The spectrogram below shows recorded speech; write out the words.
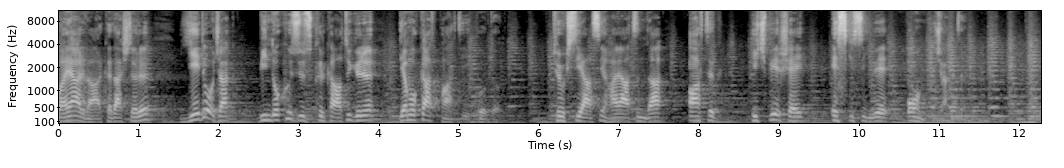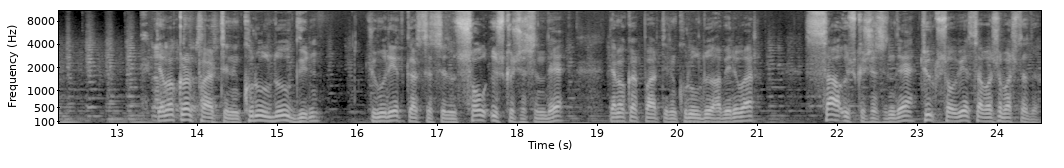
Bayar ve arkadaşları 7 Ocak 1946 günü Demokrat Parti'yi kurdu. Türk siyasi hayatında artık hiçbir şey eskisi gibi olmayacaktı. Demokrat Parti'nin kurulduğu gün Cumhuriyet Gazetesi'nin sol üst köşesinde Demokrat Parti'nin kurulduğu haberi var. Sağ üst köşesinde Türk-Sovyet Savaşı başladı.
